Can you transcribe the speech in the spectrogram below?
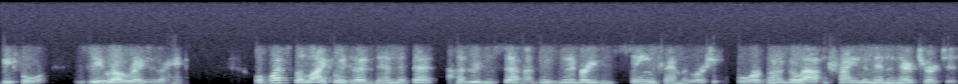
before? Zero raised their hand. Well, what's the likelihood then that that 107 who's never even seen family worship before are going to go out and train the men in their churches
